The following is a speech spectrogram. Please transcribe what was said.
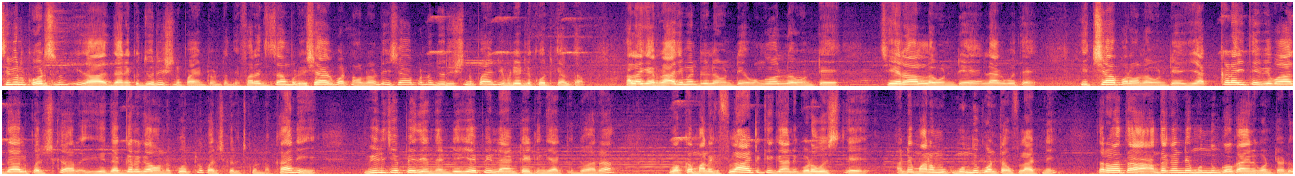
సివిల్ కోర్ట్స్లో దాని యొక్క జ్యూరిక్షన్ పాయింట్ ఉంటుంది. ఫర్ ఎగ్జాంపుల్ విశాఖపట్నంలో ఉంటే విశాఖపట్నం జ్యూరిక్షన్ పాయింట్ ఇమీడియట్లీ కోర్టుకి వెళ్తాం. అలాగే రాజమండ్రిలో ఉంటే ఒంగోలులో ఉంటే చీరాల్లో ఉంటే లేకపోతే ఇచ్చాపురంలో ఉంటే ఎక్కడైతే వివాదాలు పరిష్కార ఈ దగ్గరగా ఉన్న కోర్టులో పరిష్కరించుకుంటాం. కానీ వీళ్ళు చెప్పేది ఏంటంటే ఏపీ ల్యాండ్ టైటింగ్ యాక్ట్ ద్వారా ఒక మనకి ఫ్లాట్కి కానీ గొడవ వస్తే అంటే మనం ముందు కొంటాం ఫ్లాట్ని తర్వాత అంతకంటే ముందు ఇంకొక ఆయన కొంటాడు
